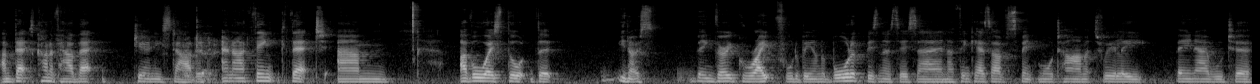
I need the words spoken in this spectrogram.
um, that's kind of how that journey started. Okay. And I think that um, I've always thought that, you know, being very grateful to be on the board of Business SA, and I think as I've spent more time, it's really been able to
